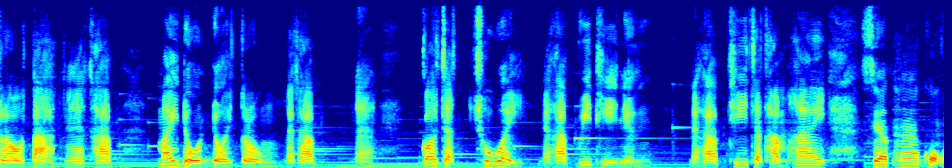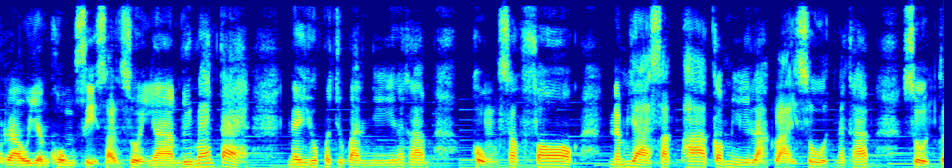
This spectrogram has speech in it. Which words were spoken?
เราตากนยนะครับ ไม่โดนโดยตรงนะครับนะก็จะช่วยนะครับวิธีหนึ่งนะครับที่จะทำให้เสื้อผ้าของเรายังคงสีสันสวยงาม หรือแม้แต่ในยุคปัจจุบันนี้นะครับ ผงซักฟอก น้ำยาซักผ้าก็มีหลากหลายสูตรนะครับ สูตรก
